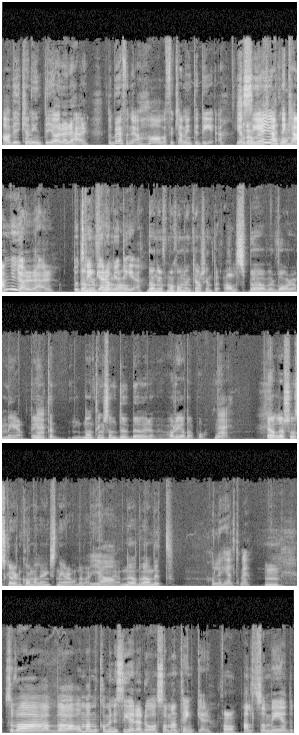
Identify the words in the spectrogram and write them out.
ja vi kan inte göra det här. Då börjar jag fundera, jaha varför kan inte det? Jag ser ju att ni kan ju göra det här. Då Den triggar de ju informa- det. ja, den informationen kanske inte alls behöver vara med. Det är Nej. inte någonting som du behöver ha reda på. Nej, Eller så ska den komma längst ner om det verkligen Ja. är nödvändigt. håller helt med. Mm. Så vad, vad, om man kommunicerar då som man tänker, Ja. alltså med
